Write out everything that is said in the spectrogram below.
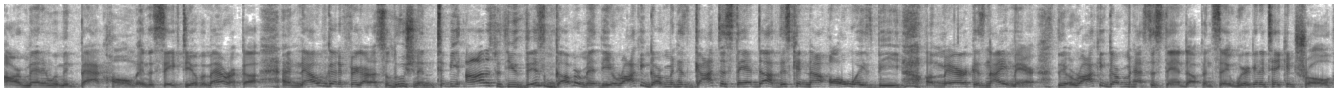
our men and women back home in the safety of America, and now we've got to figure out a solution. And to be honest with you, this government, the Iraqi government, has got to stand up. This cannot always be America's nightmare. The Iraqi government has to stand up and say, we're going to take control.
